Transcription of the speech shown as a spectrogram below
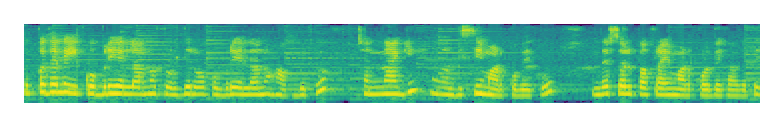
ತುಪ್ಪದಲ್ಲಿ ಈ ಕೊಬ್ಬರಿ ಎಲ್ಲನೂ ತುರಿದಿರುವ ಕೊಬ್ಬರಿ ಎಲ್ಲನೂ ಹಾಕಿಬಿಟ್ಟು ಚೆನ್ನಾಗಿ ಬಿಸಿ ಮಾಡ್ಕೋಬೇಕು. ಅಂದರೆ ಸ್ವಲ್ಪ ಫ್ರೈ ಮಾಡ್ಕೊಳ್ಬೇಕಾಗುತ್ತೆ,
